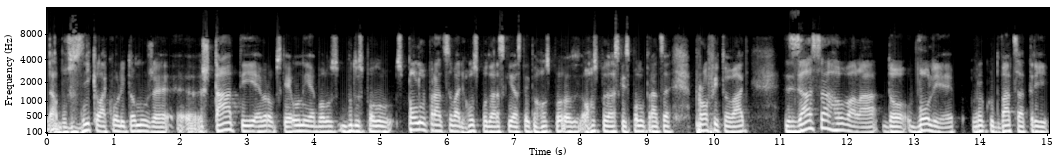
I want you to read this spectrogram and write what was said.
alebo vznikla kvôli tomu, že štáty Európskej únie budú spolu, spolupracovať hospodársky a z tejto hospo, hospodárskej spolupráce profitovať, zasahovala do volieb v roku 23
